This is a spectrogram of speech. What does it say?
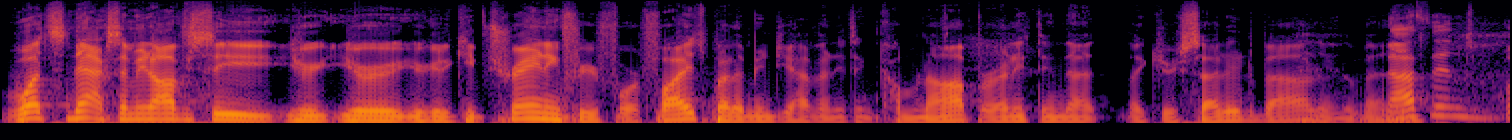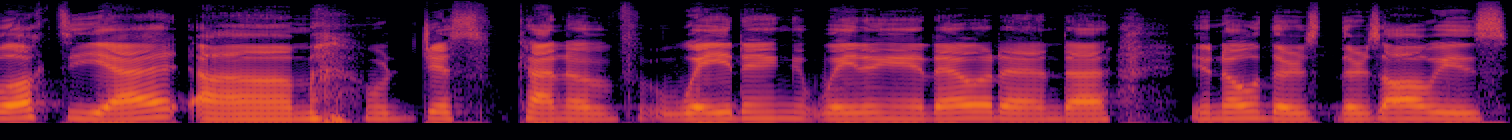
what's next? I mean, obviously you're you're you're going to keep training for your four fights, but I mean, do you have anything coming up or anything that like you're excited about? An event? Nothing's booked yet. Um, we're just kind of waiting, waiting it out, and uh, you know, there's there's always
